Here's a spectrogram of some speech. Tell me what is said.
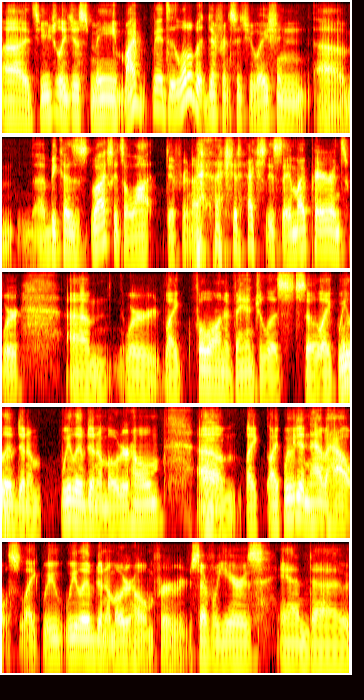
Uh, it's usually just me. My it's a little bit different situation um, uh, because well actually it's a lot different. I, I should actually say my parents were um, were like full on evangelists. So like we lived in a we lived in a motorhome. Oh. Um, like like we didn't have a house. Like we we lived in a motorhome for several years and uh,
